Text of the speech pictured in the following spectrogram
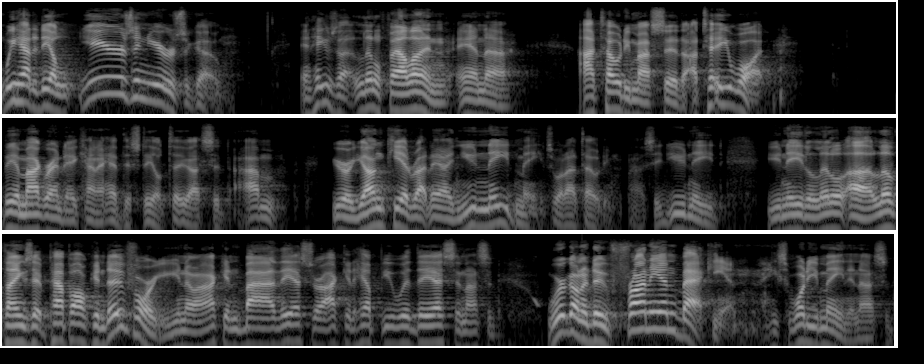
we had a deal years and years ago. And he was a little fella, and, and uh, I told him, I said, I tell you what, being my granddad kind of had this deal too. I said, I'm, you're a young kid right now, and you need me. Is what I told him. I said, you need, you need a little, uh, little things that Papa can do for you. You know, I can buy this, or I could help you with this. And I said, we're going to do front end, back end. He said, what do you mean? And I said,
